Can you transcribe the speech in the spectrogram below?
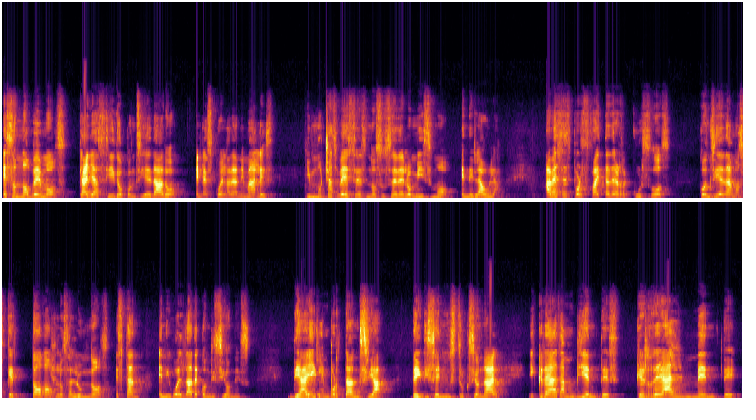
eso no vemos que haya sido considerado en la escuela de animales y muchas veces nos sucede lo mismo en el aula. A veces por falta de recursos, consideramos que todos los alumnos están en igualdad de condiciones. De ahí la importancia del diseño instruccional y crear ambientes que realmente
